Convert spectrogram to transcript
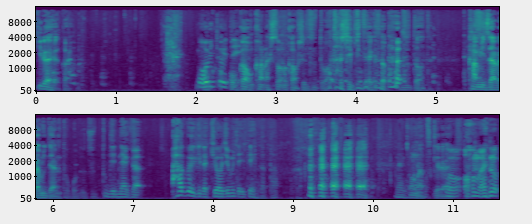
嫌いやから。置いといておかん悲しそうな顔してずっと渡してきたけど、ずっと渡紙皿みたいなところでずっと。でなんか白衣着た教授みたいにいてへんかった？こんなんつけられて。おお前の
